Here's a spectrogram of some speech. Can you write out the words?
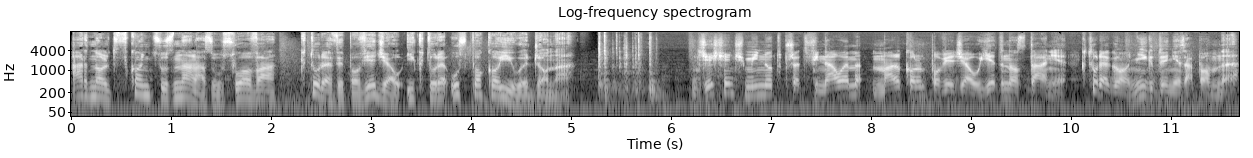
Arnold w końcu znalazł słowa, które wypowiedział i które uspokoiły Johna. Dziesięć minut przed finałem Malcolm powiedział jedno zdanie, którego nigdy nie zapomnę.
